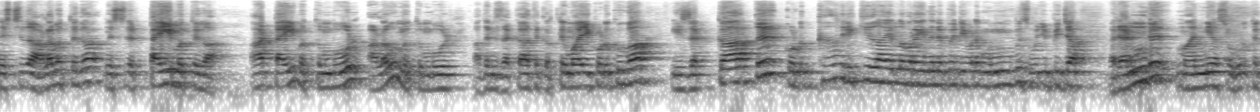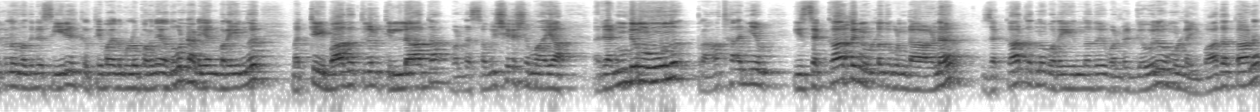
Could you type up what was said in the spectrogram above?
നിശ്ചിത അളവെത്തുക നിശ്ചിത ടൈം എത്തുക. ആ ടൈം എത്തുമ്പോൾ അളവും എത്തുമ്പോൾ അതിന് ജക്കാത്ത് കൃത്യമായി കൊടുക്കുക. ഈ ജക്കാത്ത് കൊടുക്കാതിരിക്കുക എന്ന് പറയുന്നതിനെ പറ്റി ഇവിടെ മുൻപ് സൂചിപ്പിച്ച രണ്ട് മാന്യ സുഹൃത്തുക്കളും അതിന്റെ സീരിയസ് കൃത്യമായി നമ്മൾ പറഞ്ഞു. അതുകൊണ്ടാണ് ഞാൻ പറയുന്നത് മറ്റ് ഇബാദത്തുകൾക്കില്ലാത്ത വളരെ സവിശേഷമായ രണ്ട് മൂന്ന് പ്രാധാന്യം ഈ ജക്കാത്തിനുള്ളത് കൊണ്ടാണ്. ജക്കാത്ത് എന്ന് പറയുന്നത് വളരെ ഗൗരവമുള്ള ഇബാദത്താണ്.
